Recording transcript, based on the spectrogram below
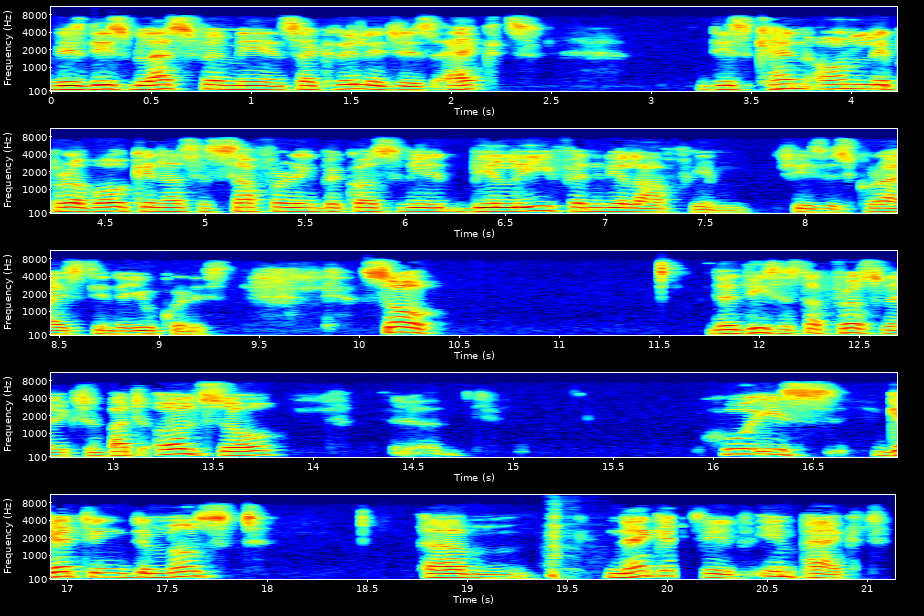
with this blasphemy and sacrilegious acts, this can only provoke in us a suffering because we believe and we love Him, Jesus Christ, in the Eucharist. So this is the first reaction, but also uh, who is getting the most um, negative impact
